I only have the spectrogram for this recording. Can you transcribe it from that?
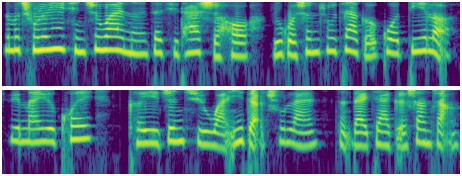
那么除了疫情之外呢，在其他时候，如果生猪价格过低了，越卖越亏，可以争取晚一点出栏，等待价格上涨。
